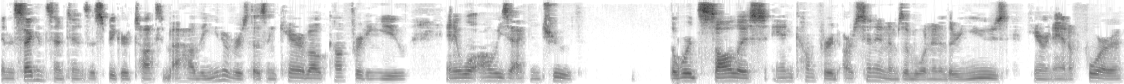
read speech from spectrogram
In the second sentence, the speaker talks about how the universe doesn't care about comforting you and it will always act in truth. The words solace and comfort are synonyms of one another used here in anaphora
